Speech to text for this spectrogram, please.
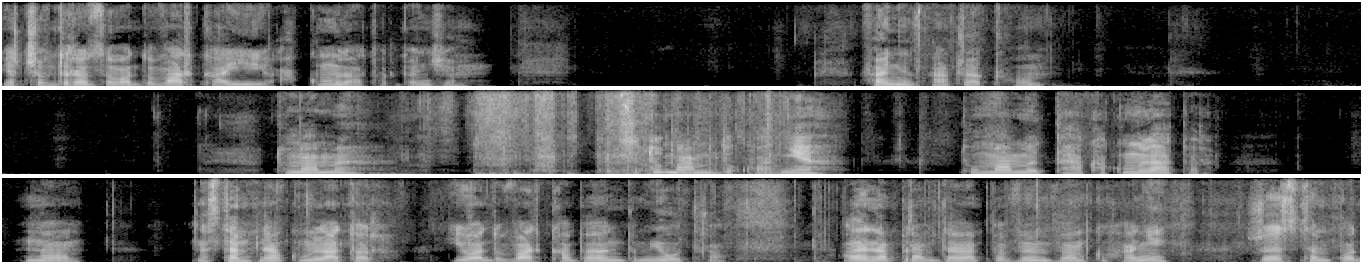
Jeszcze w drodze ładowarka i akumulator będzie. Fajny znaczek. O. Tu mamy tu mamy dokładnie? Tu mamy, tak, akumulator. No, następny akumulator i ładowarka będą jutro. Ale naprawdę, powiem Wam, kochani, że jestem pod,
